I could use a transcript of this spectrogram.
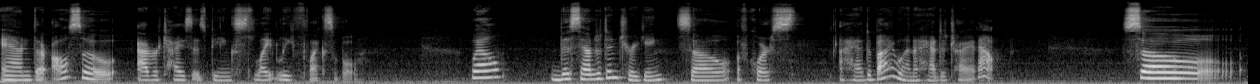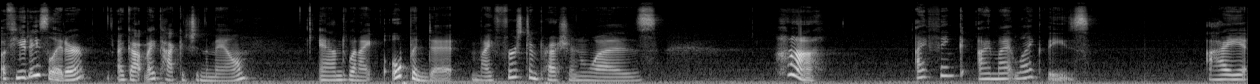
and they're also advertised as being slightly flexible. Well, this sounded intriguing, so of course I had to buy one. I had to try it out. So, a few days later, I got my package in the mail, and when I opened it, my first impression was, huh, I think I might like these. I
